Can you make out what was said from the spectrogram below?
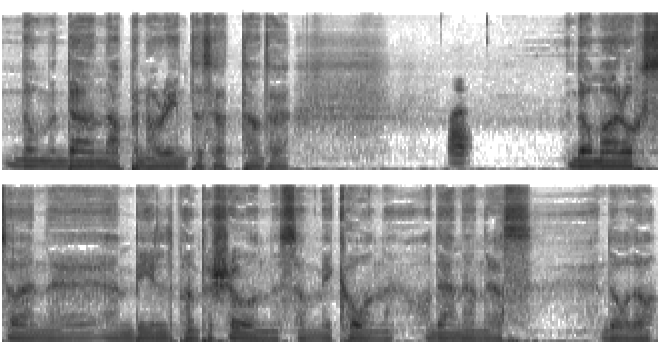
de, den appen har du inte sett antar jag? Nej. De har också en, eh, en bild på en person som ikon och den ändras då och då.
